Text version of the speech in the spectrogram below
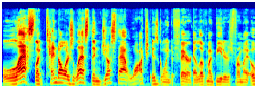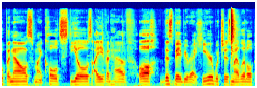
less, like $10 less than just that watch is going to fare. I love my beaters from my Opinels, my Cold Steels. I even have, oh, this baby right here, which is my little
